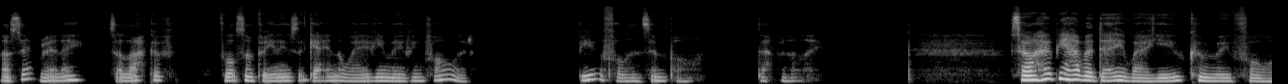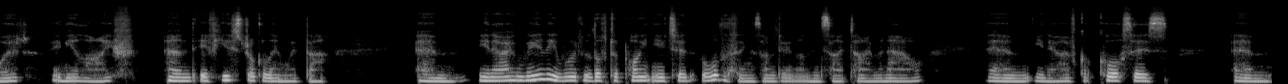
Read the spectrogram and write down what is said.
That's it, really. It's a lack of thoughts and feelings that get in the way of you moving forward. Beautiful and simple, definitely. So I hope you have a day where you can move forward in your life. And if you're struggling with that, um, you know, I really would love to point you to all the things I'm doing on Insight Timer now. Um, you know, I've got courses, um,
